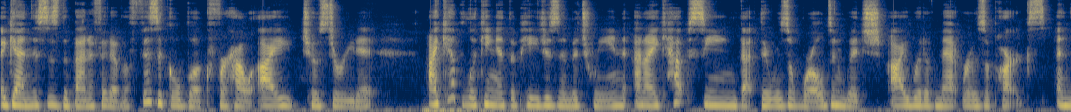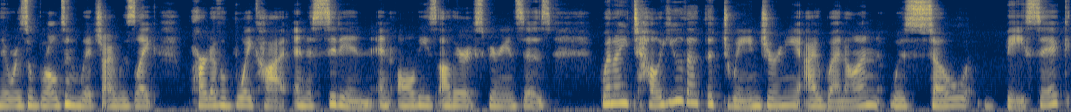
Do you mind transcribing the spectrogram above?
again, this is the benefit of a physical book for how I chose to read it. I kept looking at the pages in between and I kept seeing that there was a world in which I would have met Rosa Parks and there was a world in which I was like part of a boycott and a sit in and all these other experiences. When I tell you that the Dwayne journey I went on was so basic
